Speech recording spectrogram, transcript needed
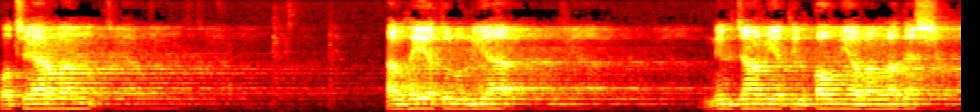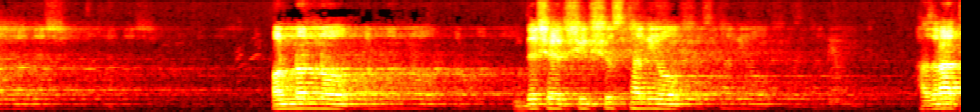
ও চেয়ারম্যান আল হাইয়াতুল উলিয়া, নীল জামিয়াতুল কৌমিয়া বাংলাদেশ, অন্যান্য দেশের শীর্ষস্থানীয় হাজরাত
